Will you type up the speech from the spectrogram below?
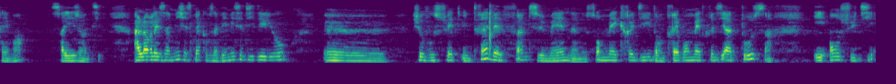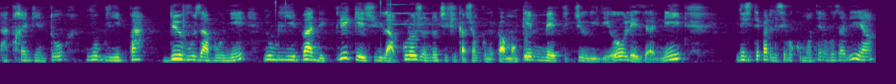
vraiment, soyez gentils. Alors les amis, j'espère que vous avez aimé cette vidéo. Euh, je vous souhaite une très belle fin de semaine. Nous sommes mercredi, donc très bon mercredi à tous. Et on se dit à très bientôt. N'oubliez pas de vous abonner. N'oubliez pas de cliquer sur la cloche de notification pour ne pas manquer mes futures vidéos, les amis. N'hésitez pas à laisser vos commentaires vos avis. Hein.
